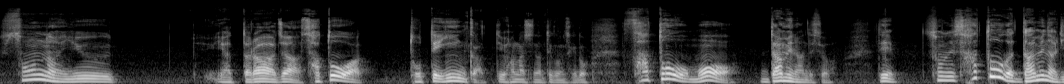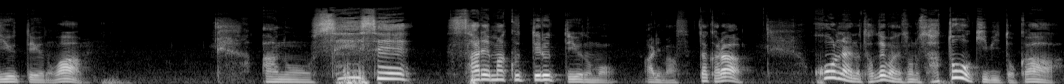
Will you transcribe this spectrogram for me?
そんなん言うやったらじゃあ砂糖は取っていいんかっていう話になってくるんですけど砂糖もダメなんですよ。でその、ね、砂糖がダメな理由っていうのはあの生成されまくってるっていうのもあります。だから本来の例えばねそのサトウキビとか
